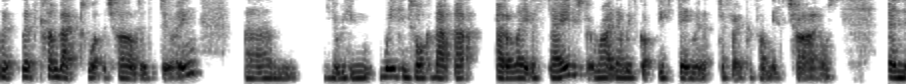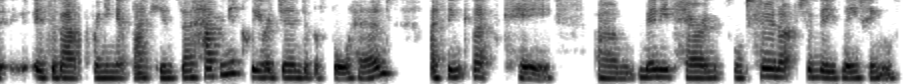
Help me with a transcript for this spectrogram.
Let's let's come back to what the child is doing. Um, you know, we can we can talk about that at a later stage, but right now we've got 15 minutes to focus on this child. And it's about bringing it back in. So having a clear agenda beforehand, I think that's key um, many parents will turn up to these meetings,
